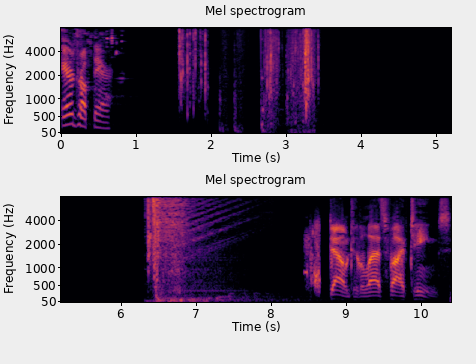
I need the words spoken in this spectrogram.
Airdrop there. Down to the last five teams.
